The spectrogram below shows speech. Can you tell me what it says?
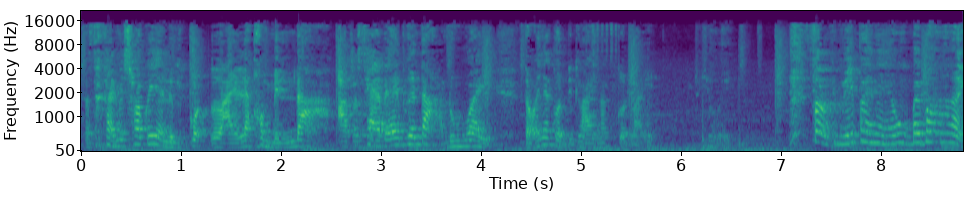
แต่ถ้าใครไม่ชอบก็อย่าลืมกดไลค์และคอมเมนต์ด่าอาจจะแชร์ไปให้เพื่อนด่าด้วย แต่ว่าอย่ากดดิสไลค์นะกดไลค์เฉย สำหรับคลิปนี้ไปแล้ว บ๊ายบาย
